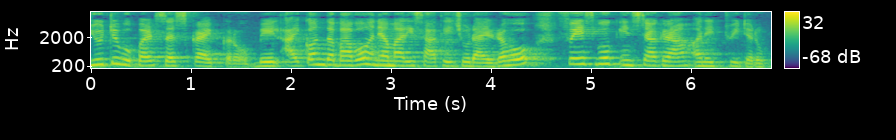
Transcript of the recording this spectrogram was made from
યુટ્યુબ ઉપર સબસ્ક્રાઇબ કરો. બેલ આઇકોન દબાવો અને અમારી સાથે જોડાયેલ રહો ફેસબુક, ઇન્સ્ટાગ્રામ અને ટ્વિટર ઉપર.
